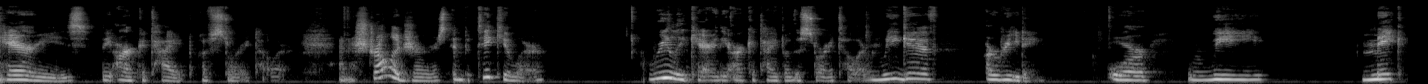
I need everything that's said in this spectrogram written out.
carries the archetype of storyteller. And astrologers, in particular, really carry the archetype of the storyteller. When we give a reading or we make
